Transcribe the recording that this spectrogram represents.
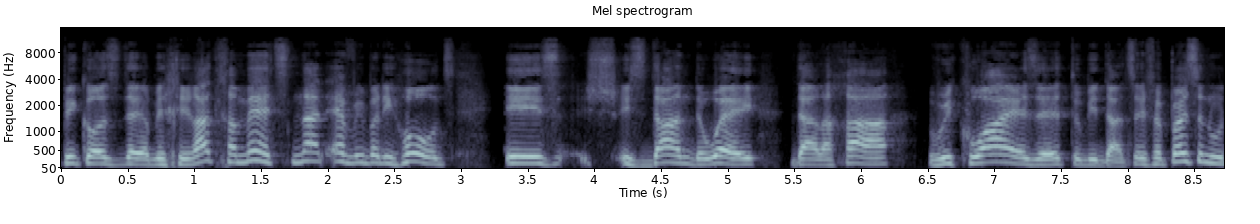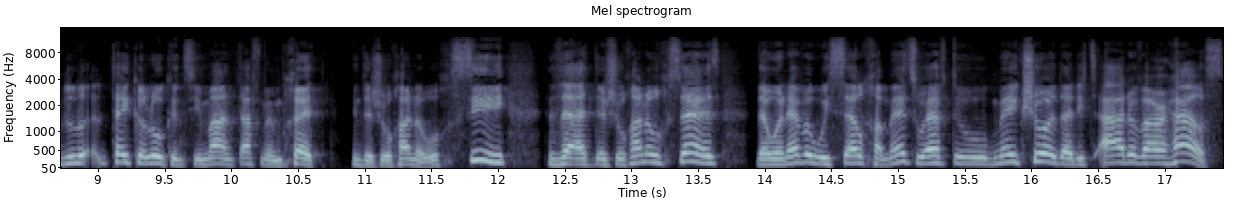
because the mechirat chametz, not everybody holds is is done the way the halacha requires it to be done. So if a person would take a look in Siman Taf Memchet in the Shulchan Aruch, see that the Shulchan Aruch says that whenever we sell chametz, we have to make sure that it's out of our house.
